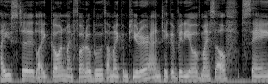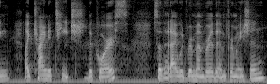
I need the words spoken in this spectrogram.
I used to like go in my photo booth on my computer and take a video of myself saying, like, trying to teach the course so that I would remember the information.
